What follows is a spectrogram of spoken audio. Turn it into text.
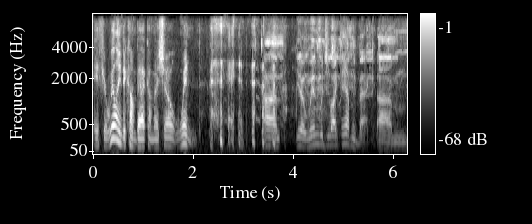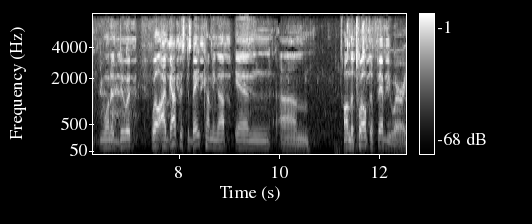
if you're willing to come back on my show, when? Um, you know, when would you like to have me back? Um, you want to do it? Well, I've got this debate coming up in um, on the 12th of February.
